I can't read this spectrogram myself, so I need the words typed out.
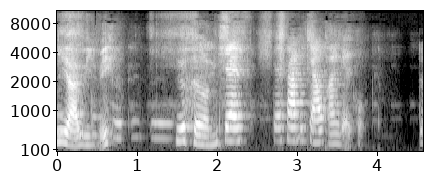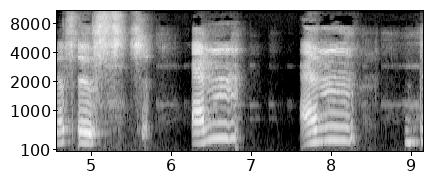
Ja, Vivi. Wir hören's. Das, das habe ich auch angeguckt. Das ist M M D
